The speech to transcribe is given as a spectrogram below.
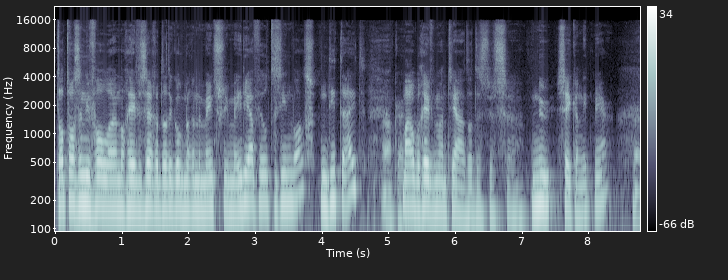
dat was in ieder geval eh, nog even zeggen dat ik ook nog in de mainstream media veel te zien was in die tijd. Oké. Maar op een gegeven moment, ja, dat is dus nu zeker niet meer. Nee.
